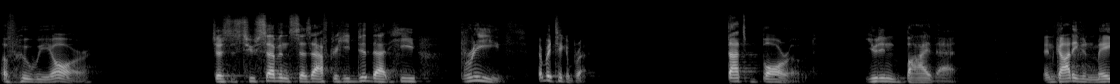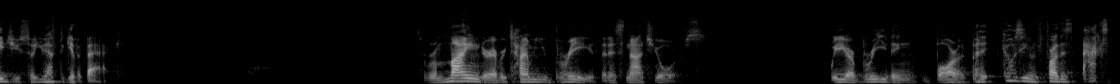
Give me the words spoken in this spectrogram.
of who we are. Genesis 2 7 says, after he did that, he breathed. Everybody take a breath. That's borrowed. You didn't buy that. And God even made you, so you have to give it back. It's a reminder every time you breathe that it's not yours. We are breathing borrowed. But it goes even farther. Acts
